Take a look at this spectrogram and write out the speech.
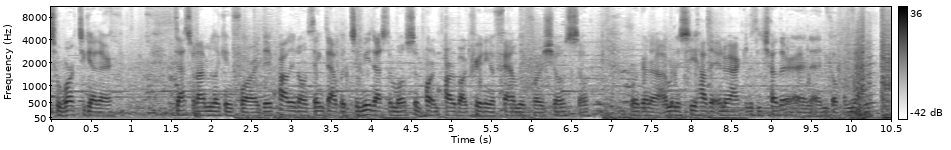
to work together. That's what I'm looking for. They probably don't think that, but to me, that's the most important part about creating a family for a show. So we're gonna, I'm gonna see how they interact with each other and, and go from there.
